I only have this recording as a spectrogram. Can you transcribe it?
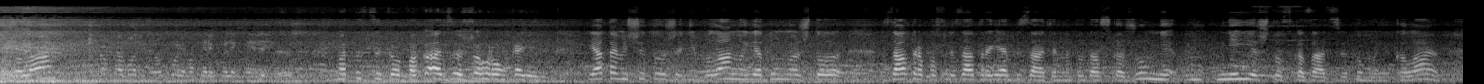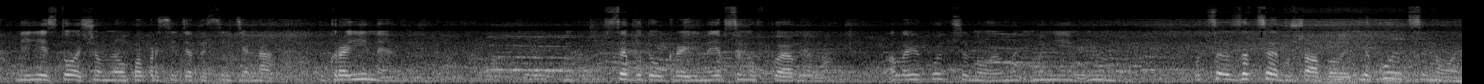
не была. Мотоцикл показываю, что громко едет. Я там еще тоже не была, но я думаю, что завтра, послезавтра я обязательно туда скажу. Мне, мне есть что сказать Святому Николаю. Мне есть то, о чем его попросить относительно України. Все буде Україна, я в цьому впевнена. Але якою ціною? М- Мені ну, оце, за це душа болить. Якою ціною?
